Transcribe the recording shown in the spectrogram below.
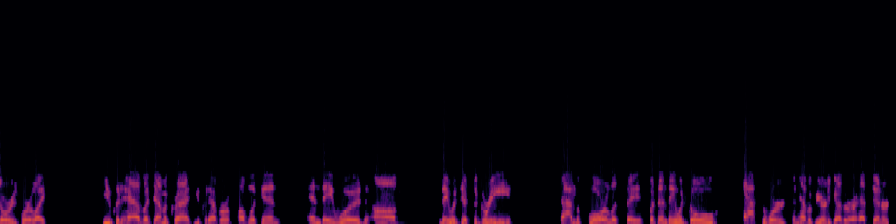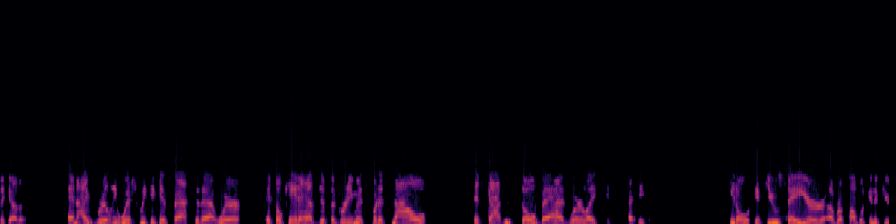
stories where like you could have a Democrat, you could have a Republican, and they would um, they would disagree on the floor, let's say, but then they would go afterwards and have a beer together or have dinner together. And I really wish we could get back to that where it's okay to have disagreements, but it's now it's gotten so bad where like uh, you know, if you say you're a Republican, if you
